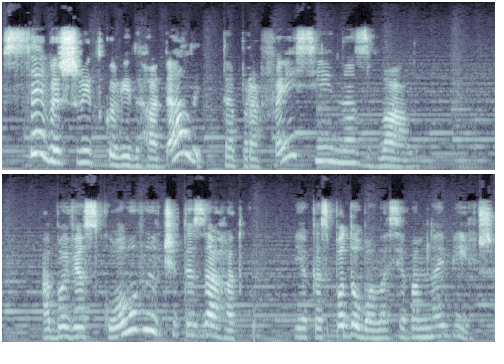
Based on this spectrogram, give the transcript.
Все ви швидко відгадали та професії назвали. Обов'язково вивчите загадку, яка сподобалася вам найбільше,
